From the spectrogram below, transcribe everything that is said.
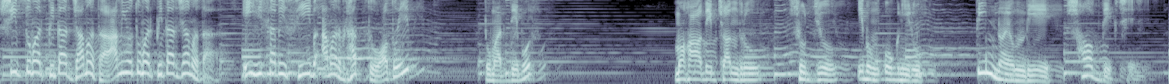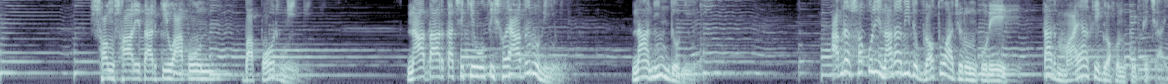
শিব তোমার পিতার জামাতা, আমিও তোমার পিতার জামাতা। এই হিসাবে শিব আমার ভ্রাতৃ অতএব তোমার দেবর? মহাদেব চন্দ্র, সূর্য এবং অগ্নিরূপ তিন নয়ন দিয়ে সব দেখছেন সংসারে তার কেউ আপন বা পর নেই। না তার কাছে কেউ অতিশয় আদরণীয়, না নিন্দনীয়। আমরা সকলে নানাবিধ ব্রত আচরণ করে তার মায়াকে গ্রহণ করতে চাই।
